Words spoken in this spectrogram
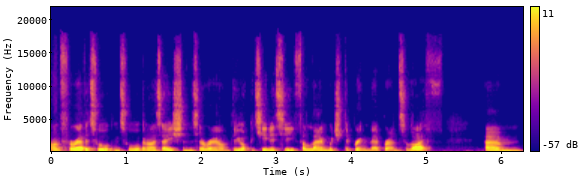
i'm forever talking to organizations around the opportunity for language to bring their brand to life um,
